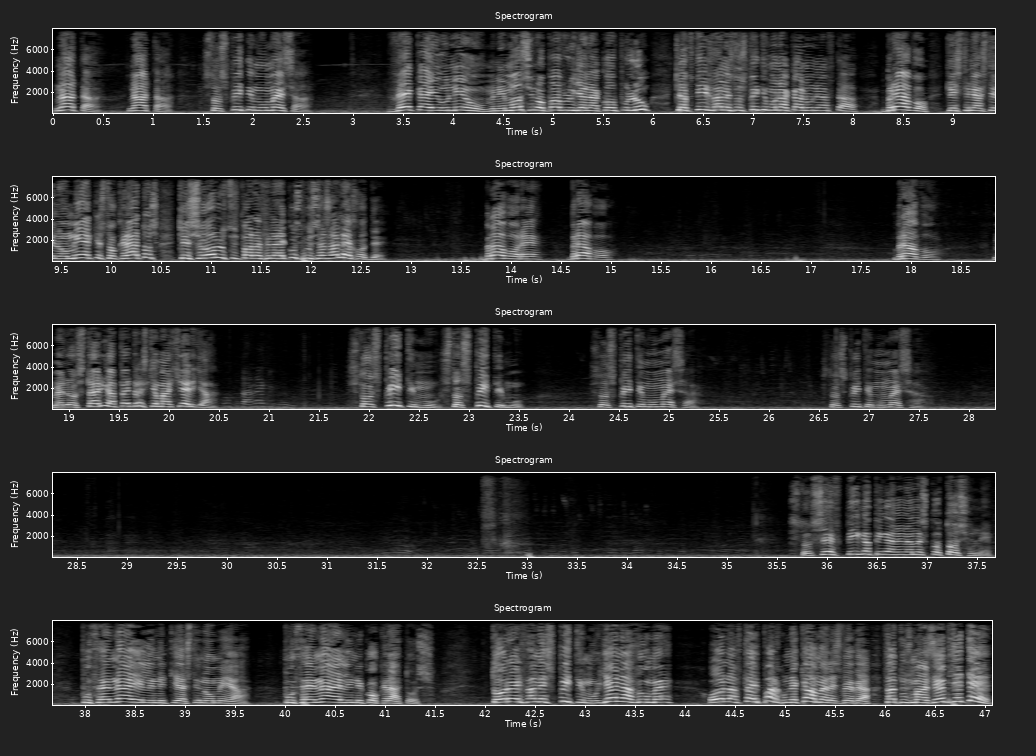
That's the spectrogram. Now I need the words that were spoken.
Νάτα, νάτα, στο σπίτι μου μέσα. 10 Ιουνίου, μνημόσυνο Παύλου Γιανακόπουλου και αυτοί ήρθαν στο σπίτι μου να κάνουν αυτά. Μπράβο και στην αστυνομία και στο κράτος και σε όλους τους Παναθηναϊκούς που σας ανέχονται. Μπράβο ρε, μπράβο. Μπράβο. Με λοστάρια, πέτρες και μαχαίρια. Στο σπίτι μου, στο σπίτι μου. Στο σπίτι μου μέσα. Στο σπίτι μου μέσα. Στο σεφ πήγα, πήγανε να με σκοτώσουνε. Πουθενά η ελληνική αστυνομία. Πουθενά ελληνικό κράτος. Τώρα ήρθανε σπίτι μου. Για να δούμε. Όλα αυτά υπάρχουν. Κάμερες βέβαια. Θα τους μαζέψετε;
